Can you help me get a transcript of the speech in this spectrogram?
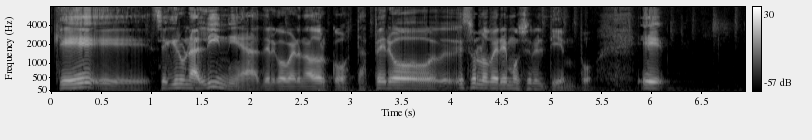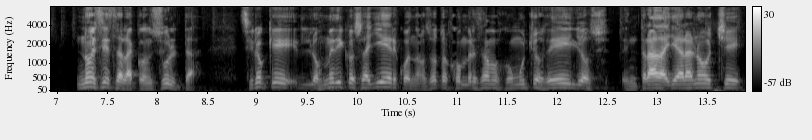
que eh, seguir una línea del gobernador Costas. Pero eso lo veremos en el tiempo. no es esa la consulta sino que los médicos ayer, cuando nosotros conversamos con muchos de ellos, entrada ya la noche,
